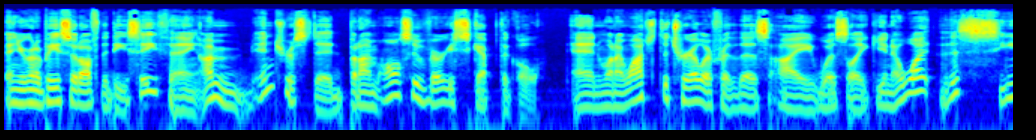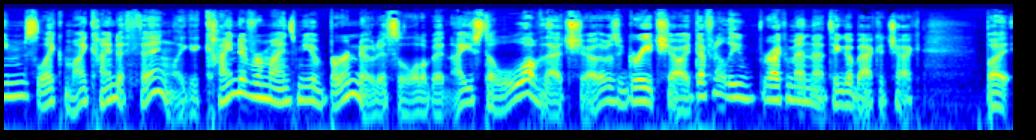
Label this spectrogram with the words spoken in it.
and you're going to base it off the DC thing. I'm interested, but I'm also very skeptical. And when I watched the trailer for this, I was like, you know what? This seems like my kind of thing. Like, it kind of reminds me of Burn Notice a little bit. I used to love that show. That was a great show. I definitely recommend that to go back and check. But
